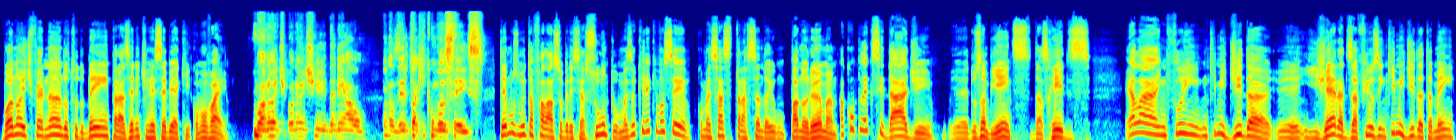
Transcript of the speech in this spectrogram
Boa noite, Fernando, tudo bem? Prazer em te receber aqui. Como vai? Boa noite, boa noite, Daniel. Prazer estar aqui com vocês. Temos muito a falar sobre esse assunto, mas eu queria que você começasse traçando aí um panorama, a complexidade eh, dos ambientes, das redes, ela influi em que medida e gera desafios em que medida também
